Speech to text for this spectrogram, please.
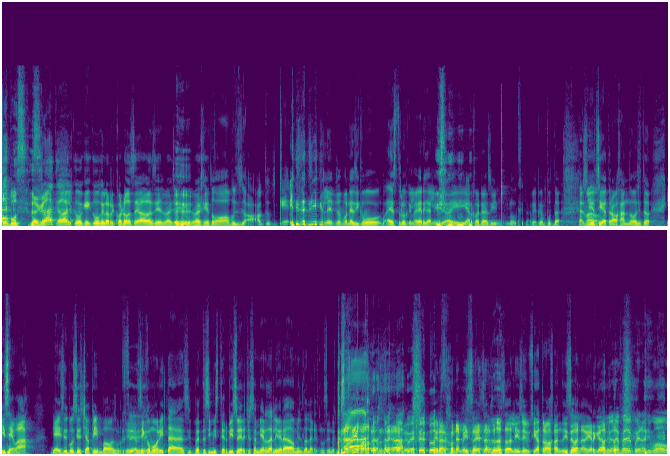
Sos vos. Ajá, cabal, como que, como que lo reconoce, vamos, y el maje, el maje, no, pues, ah, ¿qué? Le dice así, le pone así como, maestro, que la verga, le dice, ay, Arjona así, no, que la verga, puta. Calmado. Sigue, siga trabajando, así todo. Y se va. Ya dices vos si es chapín, vamos, porque Sí. así como ahorita, si, puede, si Mr. Beast hubiera hecho esa mierda, le hubiera dado mil dólares, no sé, una cosa Ah. así, vamos, o sea, pero Arjona no hizo eso, Arjona solo le dice, siga trabajando y se va a la verga. Arjona fue, bueno, ni modo.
